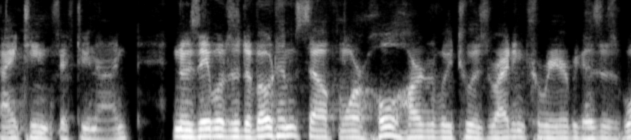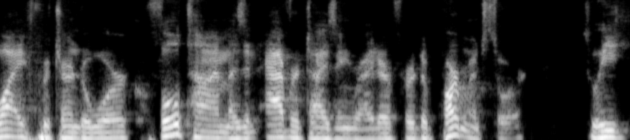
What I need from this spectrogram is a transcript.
1959, and was able to devote himself more wholeheartedly to his writing career because his wife returned to work full time as an advertising writer for a department store. So he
